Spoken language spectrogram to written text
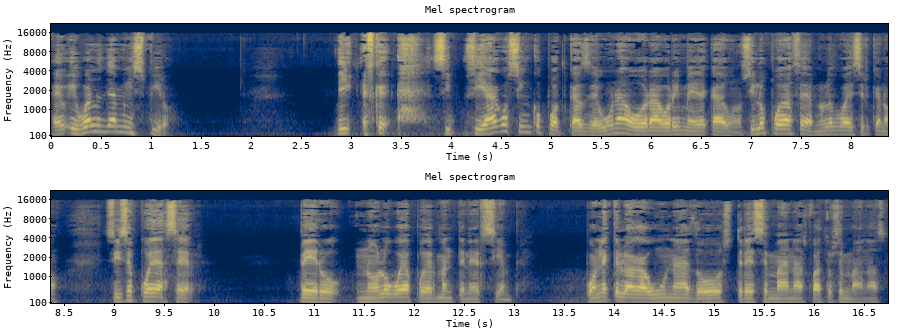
Eh, igual un día me inspiro. Y es que si, si hago cinco podcasts de una hora, hora y media cada uno, sí lo puedo hacer, no les voy a decir que no. Sí se puede hacer, pero no lo voy a poder mantener siempre. Ponle que lo haga una, dos, tres semanas, cuatro semanas,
